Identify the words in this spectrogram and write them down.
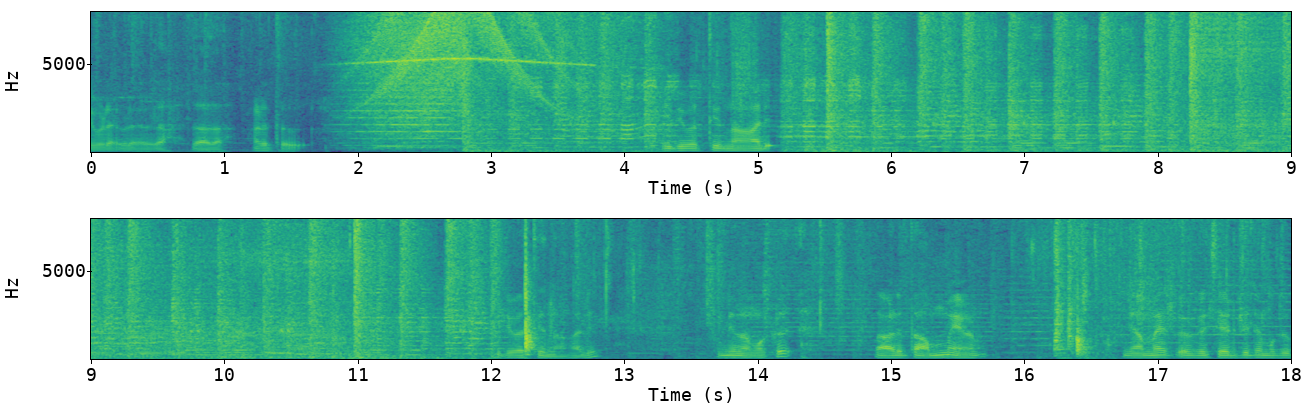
ഇവിടെ ഇവിടെ ഇതാ അടുത്തത് ഇരുപത്തി നാല് ഇരുപത്തി നാല് ഇനി നമുക്ക് താഴത്തെ അമ്മയാണ്. ഇനി അമ്മയെ ചെടുത്തിട്ട് നമുക്ക്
